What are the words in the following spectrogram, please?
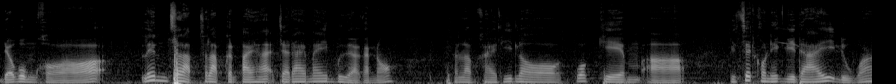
เดี๋ยวผมขอเล่นสลับสลับกันไปฮะจะได้ไม่เบื่อกันเนาะสำหรับใครที่รอพวกเกมอ่า พิเศษคอนเน c ดีไดหรือว่า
